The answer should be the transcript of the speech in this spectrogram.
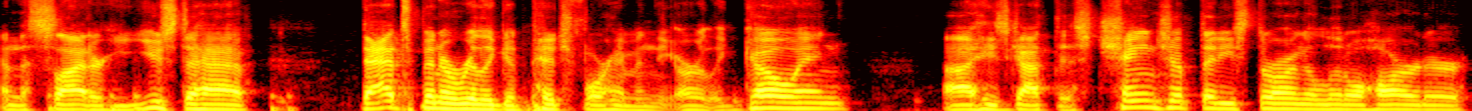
and the slider he used to have. That's been a really good pitch for him in the early going. Uh, he's got this changeup that he's throwing a little harder.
